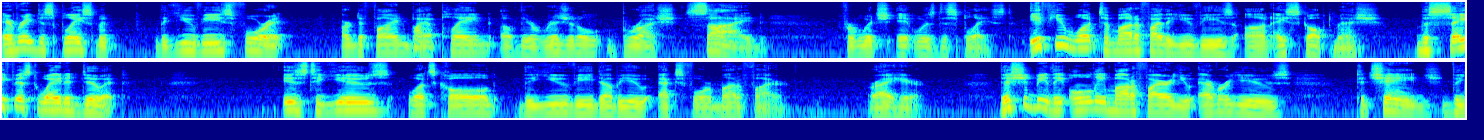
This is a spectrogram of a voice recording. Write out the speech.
every displacement, the UVs for it are defined by a plane of the original brush side from which it was displaced. If you want to modify the UVs on a sculpt mesh, the safest way to do it is to use what's called the UVW X-Form modifier right here. This should be the only modifier you ever use to change the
